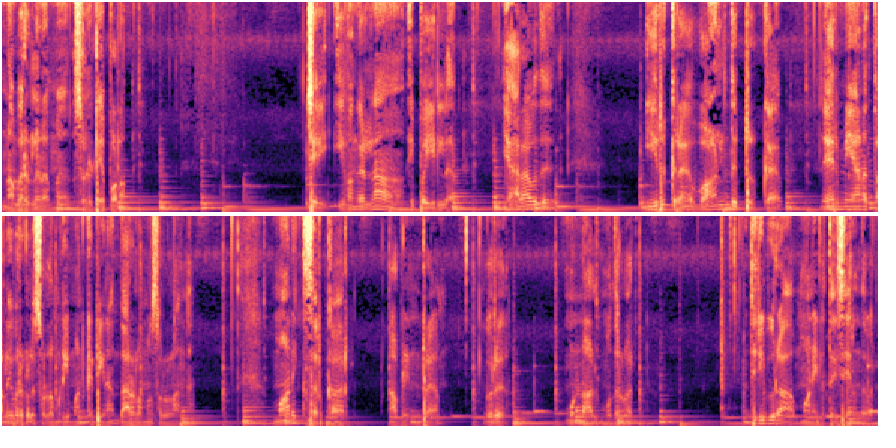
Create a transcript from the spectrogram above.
நபர்களை நம்ம சொல்லிட்டே போகலாம் சரி இவங்கெல்லாம் இப்போ இல்லை. யாராவது இருக்கிற வாழ்ந்துட்டு இருக்க நேர்மையான தலைவர்களை சொல்ல முடியுமான்னு கேட்டிங்கன்னா தாராளமாக சொல்லலாங்க. மாணிக் சர்க்கார் அப்படின்ற ஒரு முன்னாள் முதல்வர். திரிபுரா மாநிலத்தை சேர்ந்தவர்.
